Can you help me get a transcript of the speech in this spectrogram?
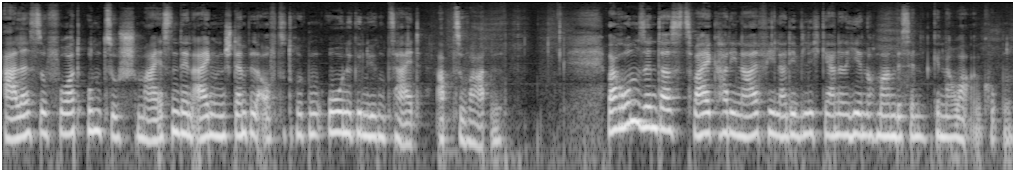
alles sofort umzuschmeißen, den eigenen Stempel aufzudrücken, ohne genügend Zeit abzuwarten. Warum sind das zwei Kardinalfehler? Die will ich gerne hier noch mal ein bisschen genauer angucken.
